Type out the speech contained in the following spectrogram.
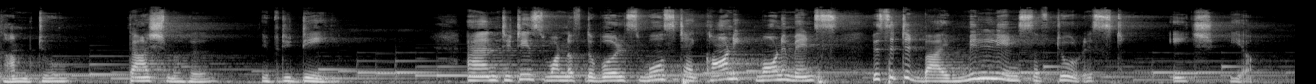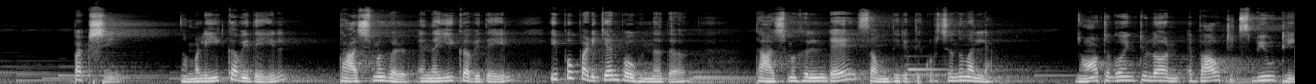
come to Taj Mahal every day, and it is one of the world's most iconic monuments visited by millions of tourists each year. പക്ഷേ നമ്മൾ ഈ കവിതയിൽ താജ്മഹൽ എന്ന ഈ കവിതയിൽ ഇപ്പോൾ പഠിക്കാൻ പോകുന്നത് താജ്മഹലിന്റെ സൗന്ദര്യത്തെക്കുറിച്ചൊന്നുമല്ല not going to learn about its beauty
